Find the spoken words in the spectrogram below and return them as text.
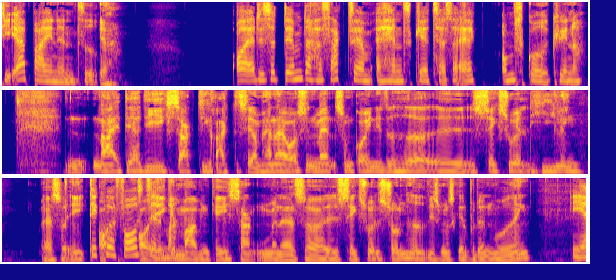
de er bare i en anden tid. ja. Og er det så dem, der har sagt til ham, at han skal tage sig af omskårede kvinder? Nej, det har de ikke sagt direkte til ham. Han er jo også en mand, som går ind i det, der hedder øh, seksuel healing. Altså, ikke, Det kunne jeg og, forestille Og ikke mig. Marvin Gaye-sangen, men altså øh, seksuel sundhed, hvis man skal på den måde, ikke? Ja.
